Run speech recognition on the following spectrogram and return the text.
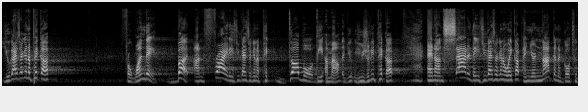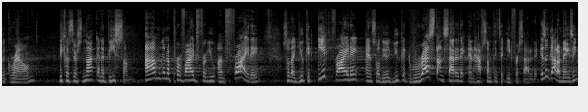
you guys are gonna pick up for one day. But on Fridays, you guys are gonna pick double the amount that you usually pick up. And on Saturdays, you guys are gonna wake up and you're not gonna go to the ground because there's not gonna be some. I'm gonna provide for you on Friday so that you could eat Friday and so that you could rest on Saturday and have something to eat for Saturday. Isn't God amazing?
